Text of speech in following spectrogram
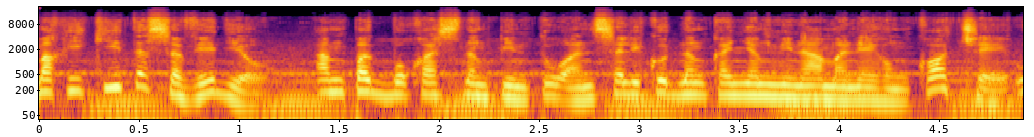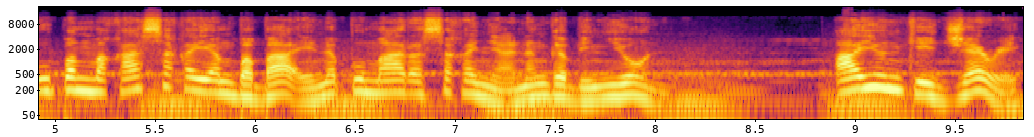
Makikita sa video, ang pagbukas ng pintuan sa likod ng kanyang minamanehong kotse upang makasakay ang babae na pumara sa kanya ng gabing yon. Ayon kay Jeric,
